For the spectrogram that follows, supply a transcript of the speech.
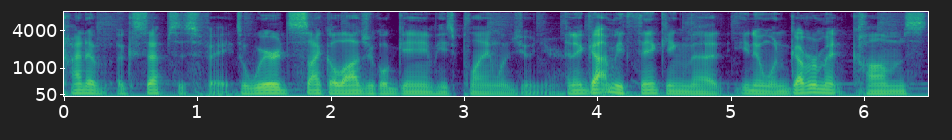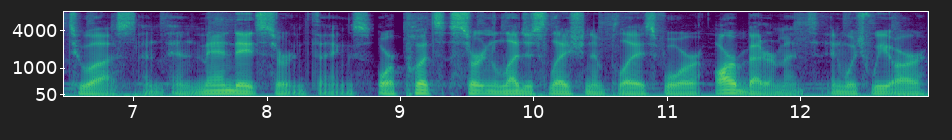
kind of accepts his fate. It's a weird psychological game he's playing with Junior. And it got me thinking that, you know, when government comes to us and, and mandates certain things or puts certain legislation in place for our betterment in which we are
